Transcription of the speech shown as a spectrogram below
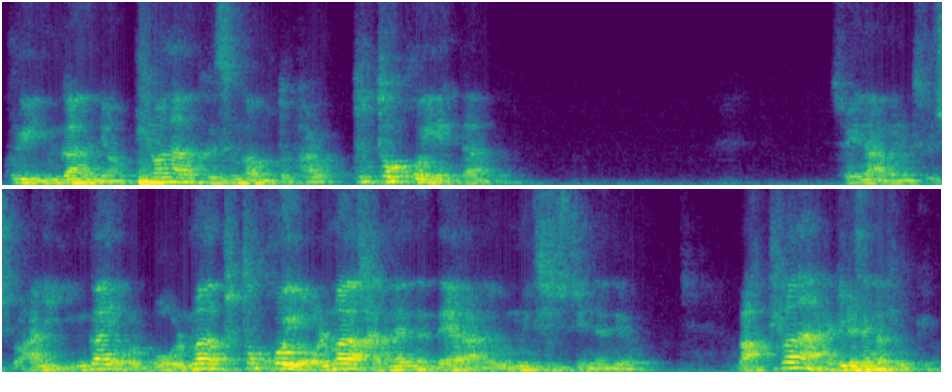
그리고 인간은요 태어나는 그 순간부터 바로 푸토코이 했다는 거예요. 저희 나눔을 들으시고 아니 인간이 얼- 뭐 얼마나 푸토코이 얼마나 가능했는데 라는 의문이 드실 수 있는데요. 막 태어난 아기를 생각해 볼게요.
